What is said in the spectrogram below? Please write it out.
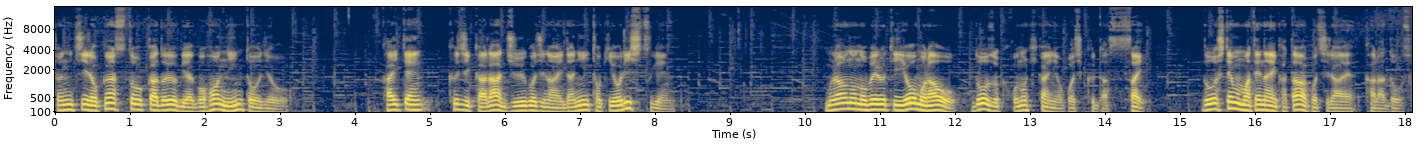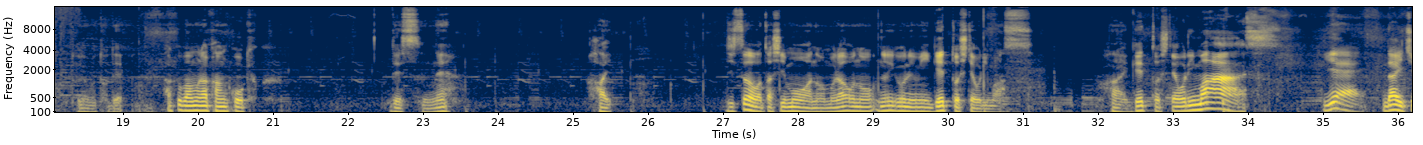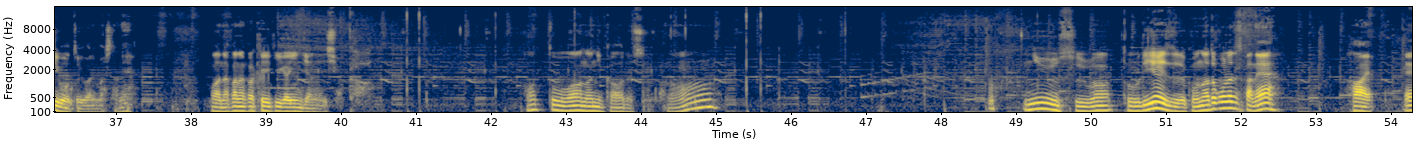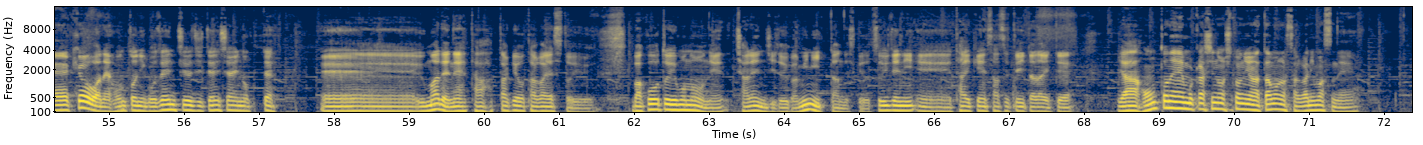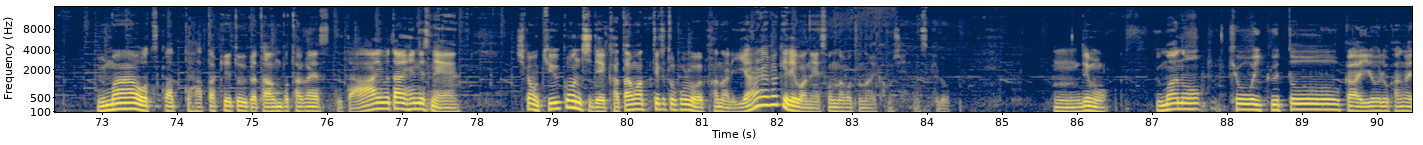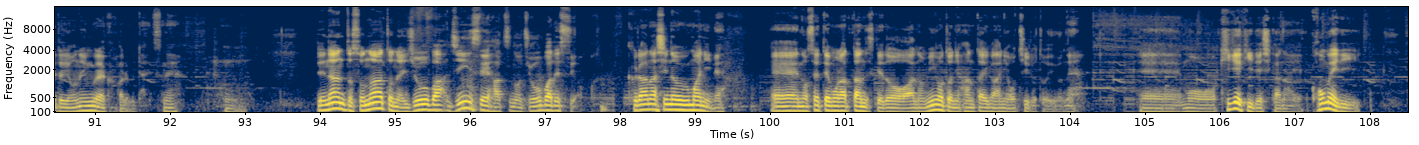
初日6月10日土曜日はご本人登場。開店9時から15時の間に時折出現。村尾のノベルティをもらおう。どうぞこの機会にお越しください。どうしても待てない方はこちらへからどうぞ。ということで白馬村観光局ですね。はい。実は私もあの村尾のぬいぐるみゲットしております。はいゲットしております。イエーイ。第1号と言われましたね。まあなかなか景気がいいんじゃないでしょうか。あとは何かあるしかな。ニュースはとりあえずこんなところですかね。はい。えー、今日はね本当に午前中自転車に乗って、えー、馬でね畑を耕すという馬行というものをねチャレンジというか見に行ったんですけどついでに、えー、体験させていただいていやーほんとね昔の人には頭が下がりますね。馬を使って畑というか田んぼ耕すってだいぶ大変ですね。しかも球根地で固まってるところはかなり柔らかければねそんなことないかもしれないですけどうんでも馬の教育とかいろいろ考えると4年ぐらいかかるみたいですね。うん、でなんとその後ね乗馬人生初の乗馬ですよ。蔵なしの馬にね、えー、乗せてもらったんですけどあの見事に反対側に落ちるというね、えー、もう喜劇でしかないコメディ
